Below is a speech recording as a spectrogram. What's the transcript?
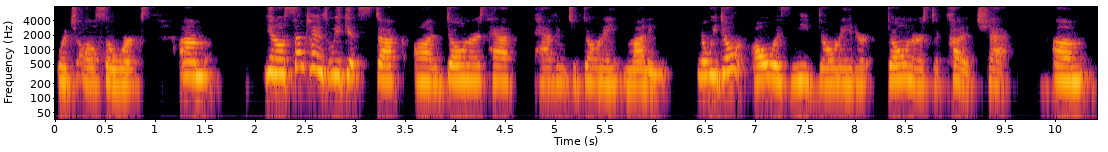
which also works. Um, you know, sometimes we get stuck on donors have having to donate money. You know, we don't always need donator donors to cut a check. Um,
